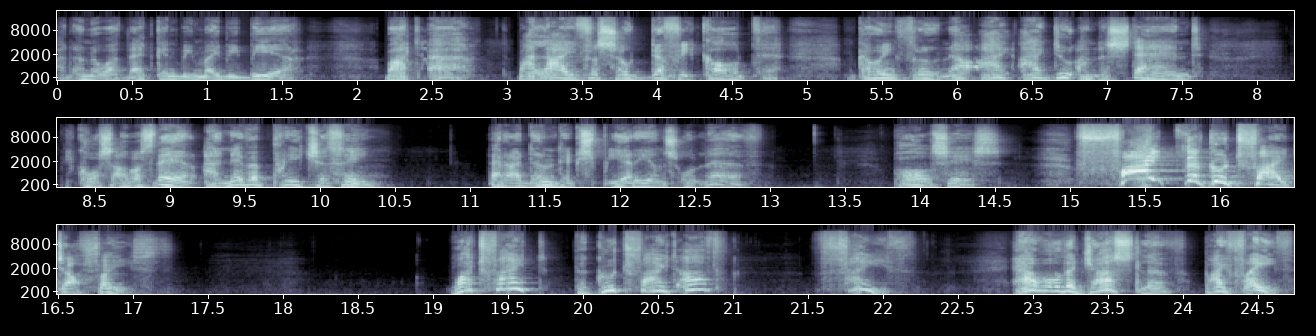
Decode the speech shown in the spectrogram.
I don't know what that can be, maybe beer. But uh, my life is so difficult. I'm going through now. I, I do understand because I was there. I never preach a thing that I didn't experience or live. Paul says, Fight the good fight of faith. What fight? The good fight of faith. How will the just live? By faith.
